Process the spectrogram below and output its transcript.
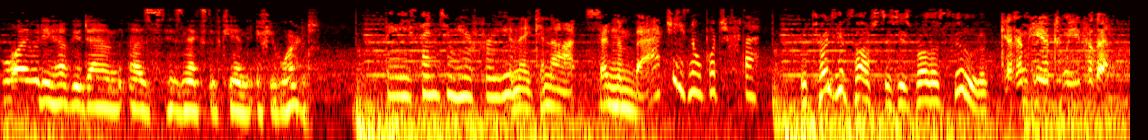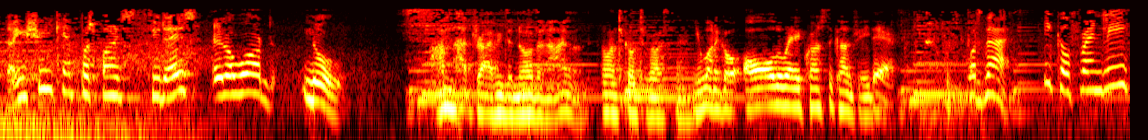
Why would he have you down as his next of kin if you weren't? They sent him here for you. And they cannot send them back? Jeez, no budget for that. The 21st is his brother's funeral. Get him here to me for that. Are you sure you can't postpone it just a few days? In a word, no. I'm not driving to Northern Ireland. I want to go to Rathlin. You want to go all the way across the country there. What's that? Eco-friendly,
